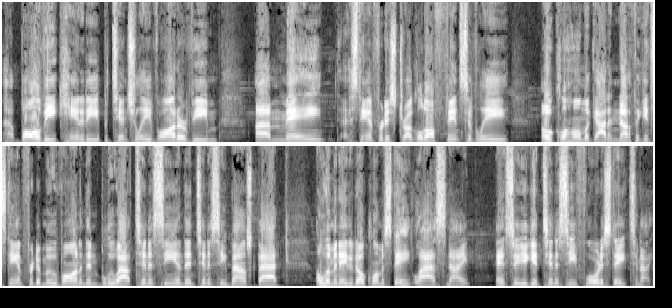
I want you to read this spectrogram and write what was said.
uh, Bahl v. Canady, potentially Vawter v. Uh, May. Stanford has struggled offensively. Oklahoma got enough against Stanford to move on and then blew out Tennessee, and then Tennessee bounced back, eliminated Oklahoma State last night, and so you get Tennessee, Florida State tonight.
